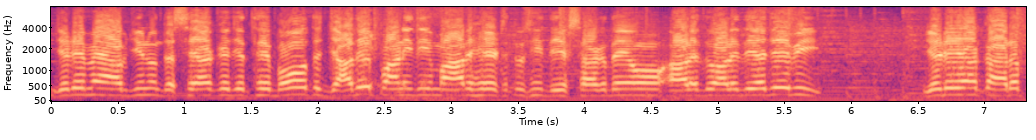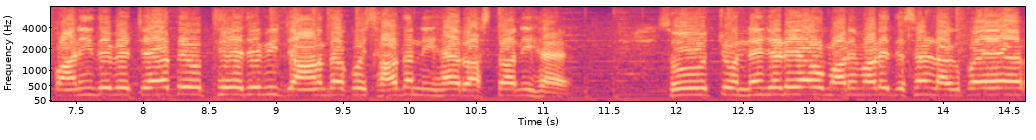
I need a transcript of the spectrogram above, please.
ਜਿਹੜੇ ਮੈਂ ਆਪ ਜੀ ਨੂੰ ਦੱਸਿਆ ਕਿ ਜਿੱਥੇ ਬਹੁਤ ਜ਼ਿਆਦਾ ਪਾਣੀ ਦੀ ਮਾਰ ਹੇਠ ਤੁਸੀਂ ਦੇਖ ਸਕਦੇ ਹੋ, ਆਲੇ ਦੁਆਲੇ ਦੇ ਅਜੇ ਵੀ ਜਿਹੜੇ ਆ ਘਰ ਪਾਣੀ ਦੇ ਵਿੱਚ ਆ ਤੇ ਉੱਥੇ ਅਜੇ ਵੀ ਜਾਣ ਦਾ ਕੋਈ ਸਾਧਨ ਨਹੀਂ ਹੈ, ਰਸਤਾ ਨਹੀਂ ਹੈ। ਸੋ ਝੋਨੇ ਜਿਹੜੇ ਆ ਉਹ ਮਾੜੇ ਮਾੜੇ ਦਿਸਣ ਲੱਗ ਪਏ ਆ।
